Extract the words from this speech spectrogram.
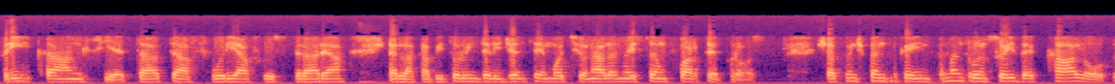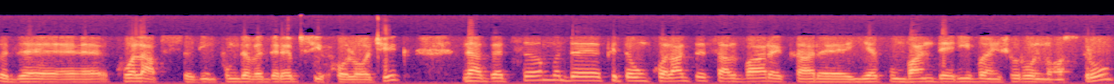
frica, anxietatea, furia, frustrarea, comunicarea, iar la capitolul inteligență emoțională noi suntem foarte prost. Și atunci, pentru că intrăm într-un soi de calo, de colaps din punct de vedere psihologic, ne agățăm de câte un colac de salvare care e cumva în derivă în jurul nostru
